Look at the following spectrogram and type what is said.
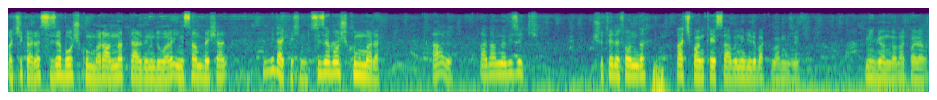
açık ara. Size boş kumbara anlat derdini duvara. insan beşer. Bir dakika şimdi. Size boş kumbara. Abi adam da diyecek şu telefonda aç banka hesabını geri bak lan diyecek. Milyon dolar para var.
